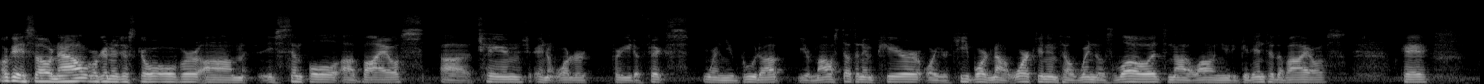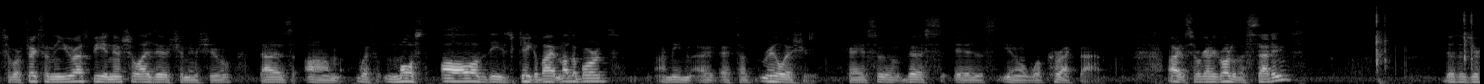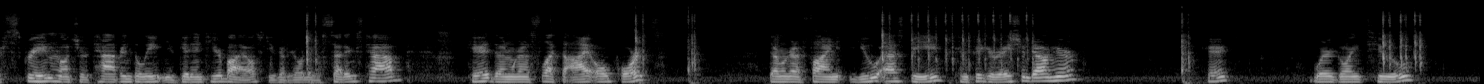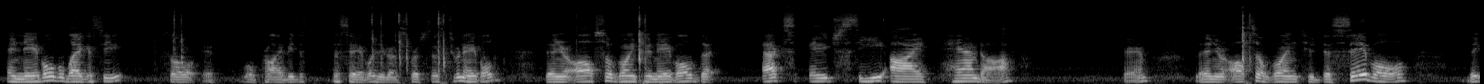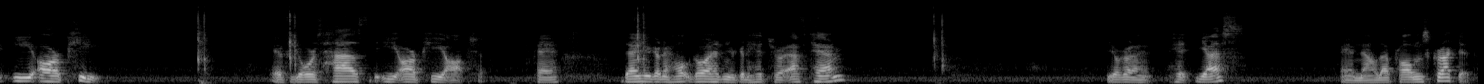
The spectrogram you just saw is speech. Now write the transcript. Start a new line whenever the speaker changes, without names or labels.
Okay, so now we're going to just go over um, a simple uh, BIOS uh, change in order for you to fix when you boot up, your mouse doesn't appear or your keyboard not working until Windows loads, not allowing you to get into the BIOS. Okay, so we're fixing the USB initialization issue. That is um, with most all of these Gigabyte motherboards. I mean, uh, it's a real issue. Okay, so this is, you know, we'll correct that. All right, so we're gonna go to the settings. This is your screen. Once you're tapping delete and you get into your BIOS, you're going to go to the settings tab. Okay, then we're going to select the I.O. ports. Then we're going to find USB configuration down here. Okay, we're going to enable the legacy. So it will probably be dis disabled. You're going to switch this to enabled. Then you're also going to enable the XHCI handoff. Okay, then you're also going to disable the ERP if yours has the ERP option, okay? Then you're gonna go ahead and you're gonna hit your F10. You're gonna hit yes, and now that problem is corrected.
